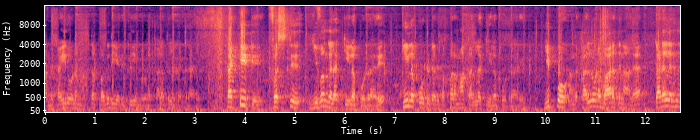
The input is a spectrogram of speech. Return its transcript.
அந்த கயிறோட மற்ற பகுதி எடுத்து இவங்களோட களத்தில் கட்டுறாரு. கட்டிட்டு ஃபஸ்ட்டு இவங்களை கீழே போடுறாரு. கீழே போட்டுட்டு அதுக்கப்புறமா கல்லை கீழே போடுறாரு. இப்போ அந்த கல்லோட பாரத்தினால கடல்ல இருந்து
